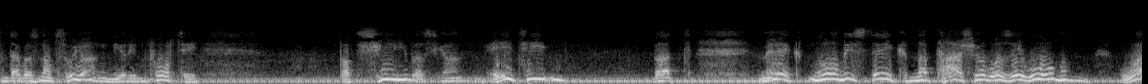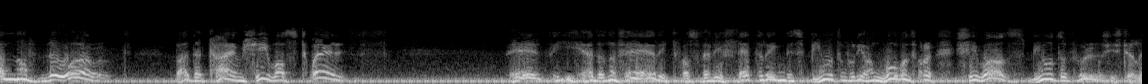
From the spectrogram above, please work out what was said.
And I was not so young, nearing 40. But she was young, 18. But make no mistake, Natasha was a woman, one of the world, by the time she was 12. Well, we had an affair. It was very flattering, this beautiful young woman, for she was beautiful. She still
